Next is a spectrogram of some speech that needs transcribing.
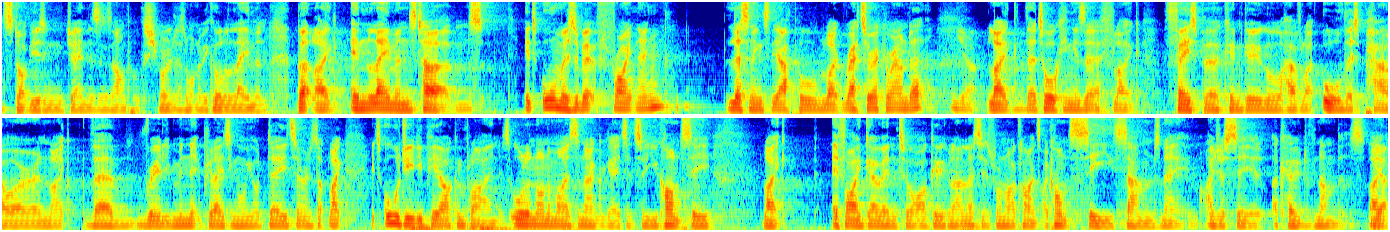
stop using Jane as an example because she probably doesn't want to be called a layman. But like in layman's terms, it's almost a bit frightening listening to the Apple like rhetoric around it. yeah, Like they're talking as if like Facebook and Google have like all this power and like they're really manipulating all your data and stuff. Like it's all GDPR compliant. It's all anonymized and aggregated, so you can't see like if I go into our Google Analytics one of our clients, I can't see Sam's name. I just see a, a code of numbers. Like yeah,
